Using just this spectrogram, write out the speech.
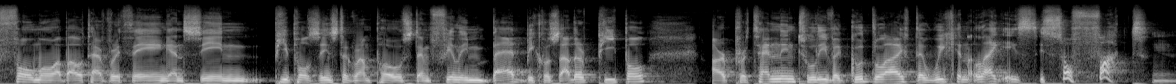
FOMO about everything and seeing people's Instagram posts and feeling bad because other people are pretending to live a good life that we can like it's, it's so fucked. Mm.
